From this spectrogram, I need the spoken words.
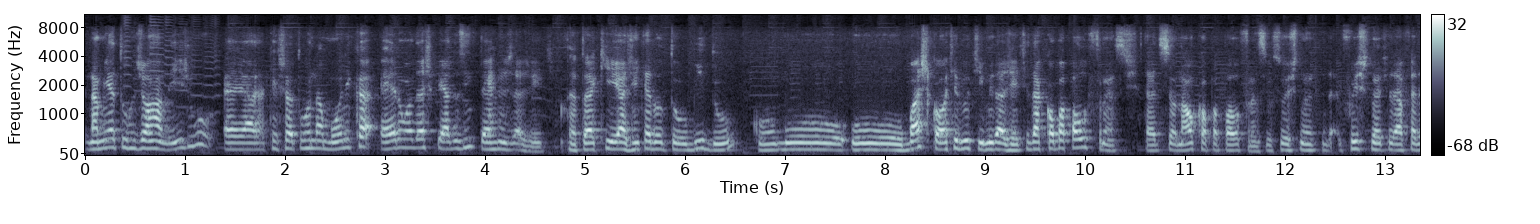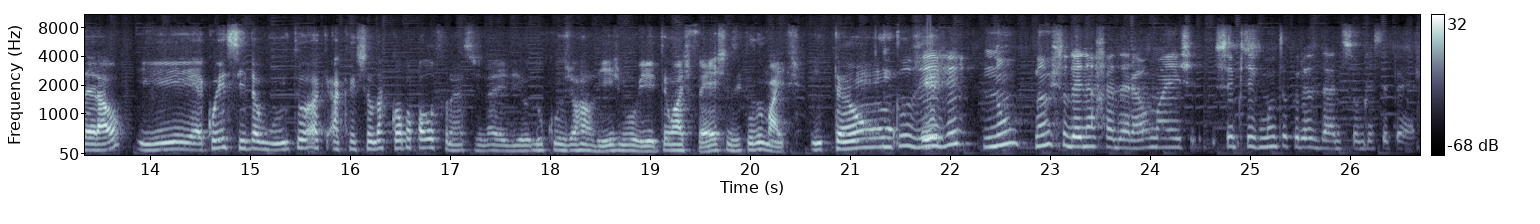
na minha turma de jornalismo, é, a questão da turma da Mônica era uma das piadas internas da gente. Tanto é que a gente adotou o Bidu como o mascote do time da gente da Copa Paulo Francis, tradicional Copa Paulo Francis. Eu sou estudante, fui estudante da Federal e é conhecida muito a, a questão da Copa Paulo Francis, né, do curso de jornalismo jornalismo e tem umas festas e tudo mais. Então. Inclusive, eu... não, não estudei na federal, mas sempre tive muita curiosidade sobre a CPF.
